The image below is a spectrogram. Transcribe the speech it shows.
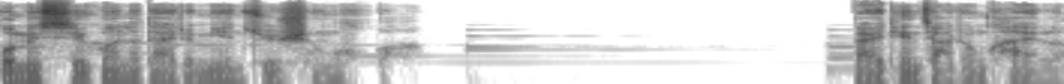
我们习惯了戴着面具生活。白天假装快乐，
